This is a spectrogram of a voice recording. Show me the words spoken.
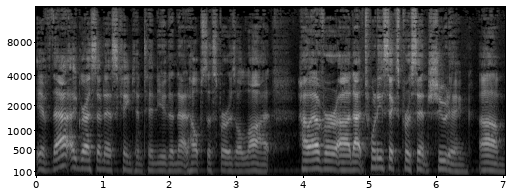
if that aggressiveness can continue, then that helps the Spurs a lot. However, uh, that 26% shooting, um,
